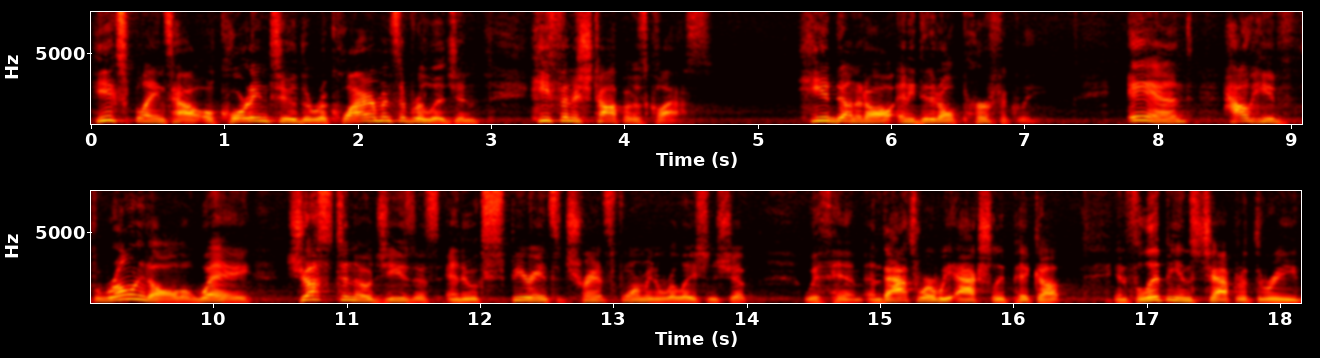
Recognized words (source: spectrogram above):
He explains how according to the requirements of religion, he finished top of his class. He had done it all and he did it all perfectly. And how he had thrown it all away just to know Jesus and to experience a transforming relationship with him. And that's where we actually pick up in Philippians chapter 3,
